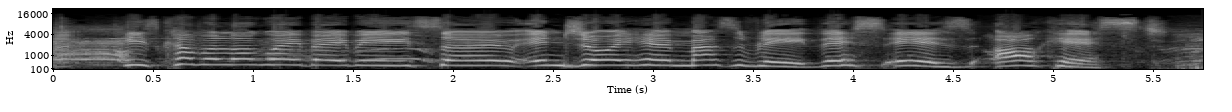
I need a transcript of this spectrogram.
Uh, he's come a long way, baby, so enjoy him massively. This is Arkist.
